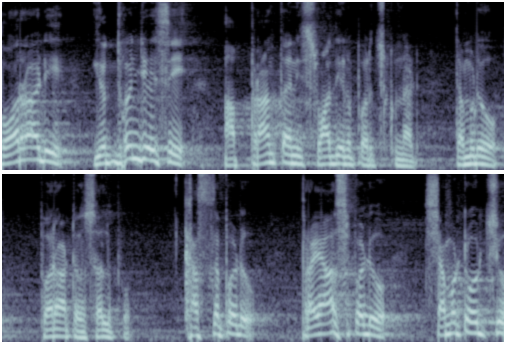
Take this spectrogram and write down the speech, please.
పోరాడి యుద్ధం చేసి ఆ ప్రాంతాన్ని స్వాధీనపరుచుకున్నాడు. తమ్ముడు పోరాటం సలుపు. కష్టపడు ప్రయాసపడు చెమటోడ్చు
